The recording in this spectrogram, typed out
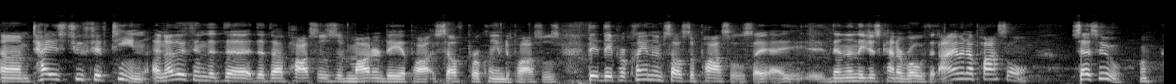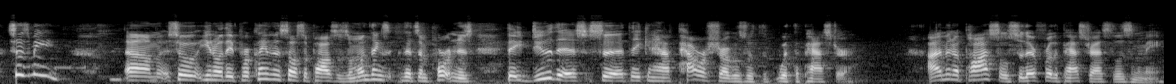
Um, Titus 2.15, another thing that the that the apostles of modern day self-proclaimed apostles, they, they proclaim themselves apostles. I, I, and then they just kind of roll with it. I'm an apostle. Says who? Says me. Um, so, you know, they proclaim themselves apostles. And one thing that's important is they do this so that they can have power struggles with the, with the pastor. I'm an apostle, so therefore the pastor has to listen to me.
